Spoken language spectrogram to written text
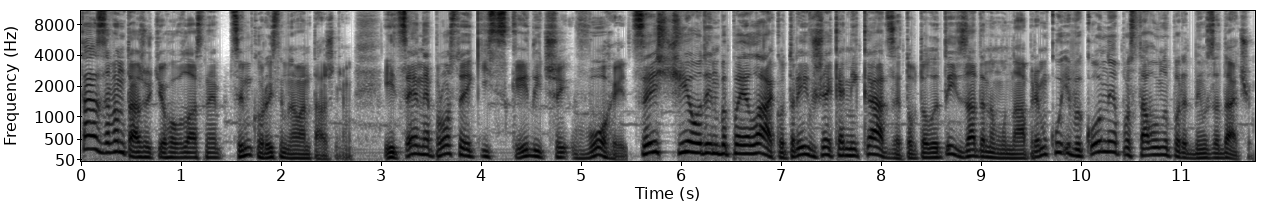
та завантажують його власне цим корисним навантаженням. І це не просто якісь скиди чи воги. Це ще один БПЛА, котрий вже камікадзе, тобто летить в заданому напрямку і виконує поставлену перед ним задачу.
